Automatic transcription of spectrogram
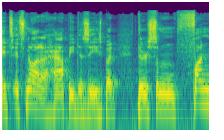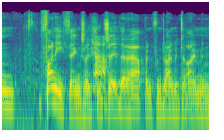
it's it's not a happy disease, but there's some fun funny things I should Yeah. say that happen from time to time, and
